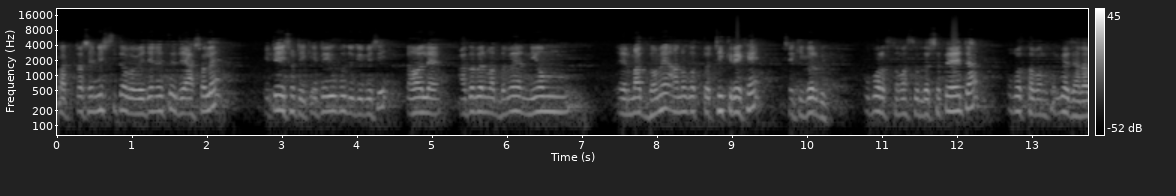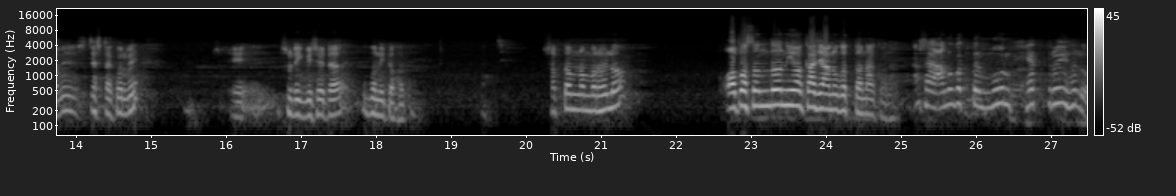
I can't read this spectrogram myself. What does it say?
তারটা সে নিশ্চিতভাবে জেনেছে যে আসলে এটাই সঠিক, এটাই উপযোগী বেশি, তাহলে আদবের মাধ্যমে নিয়ম এর মাধ্যমে আনুগত্য ঠিক রেখে সে কী করবে? উপরস্থ মাসুলদের সাথে এটা উপস্থাপন করবে, জানাবে, চেষ্টা করবে সঠিক বিষয়টা উপনীত হতে আচ্ছা। সপ্তম নম্বর হলো অপছন্দনীয় কাজে আনুগত্য না করা। আচ্ছা আনুগত্যের মূল ক্ষেত্রই হলো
